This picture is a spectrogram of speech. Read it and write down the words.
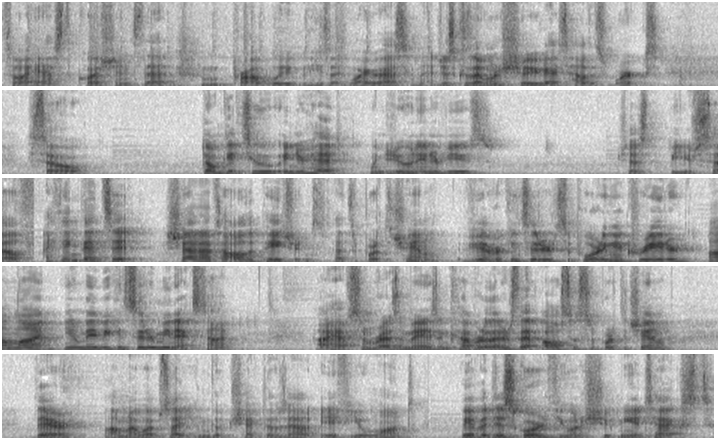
so I asked questions that probably, he's like, why are you asking that? Just because I want to show you guys how this works. So don't get too in your head when you're doing interviews. Just be yourself. I think that's it. Shout out to all the patrons that support the channel. If you've ever considered supporting a creator online, you know, maybe consider me next time. I have some resumes and cover letters that also support the channel. There on my website, you can go check those out if you want. We have a Discord if you want to shoot me a text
